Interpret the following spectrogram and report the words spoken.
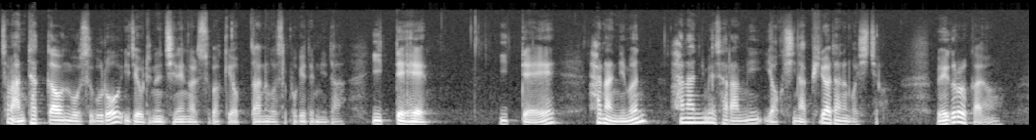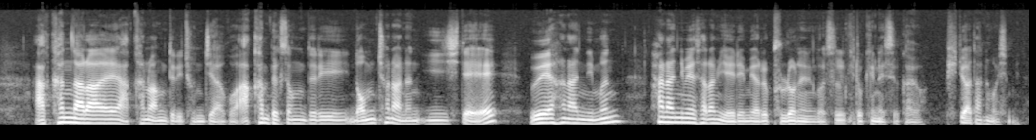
참 안타까운 모습으로 이제 우리는 진행할 수밖에 없다는 것을 보게 됩니다. 이때에 이때에 하나님은 하나님의 사람이 역시나 필요하다는 것이죠. 왜 그럴까요? 악한 나라에 악한 왕들이 존재하고 악한 백성들이 넘쳐나는 이 시대에 왜 하나님은 하나님의 사람 예레미야를 불러내는 것을 기록해냈을까요? 필요하다는 것입니다.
